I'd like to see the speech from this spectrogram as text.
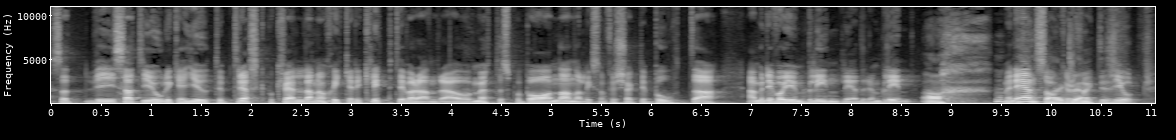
Så att vi satt ju i olika YouTube-träsk på kvällarna och skickade klipp till varandra och möttes på banan och liksom försökte bota. Ja men det var ju en blind leder en blind. Ja, Men en sak har du faktiskt gjort.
